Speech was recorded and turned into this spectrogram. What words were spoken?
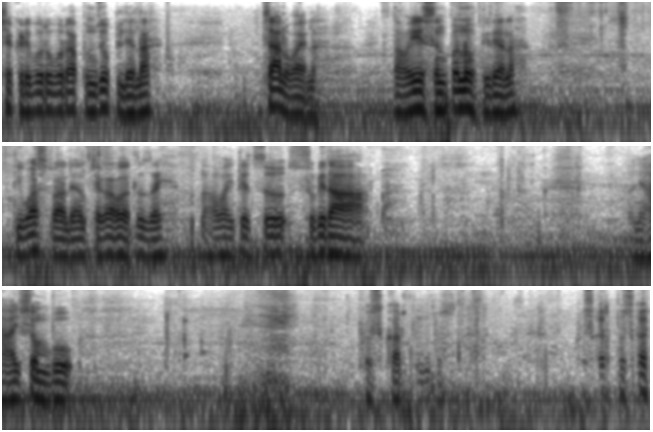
चकडीबरोबर आपण झोपलेला चालवायला. नाव येसन पण नव्हती त्याला. ती वासरू आली आमच्या गावातलंच आहे नाव आहे त्याचं सुभेदार. आणि हा शंभू. फुसकार तुझी फुसकार फुसकार.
